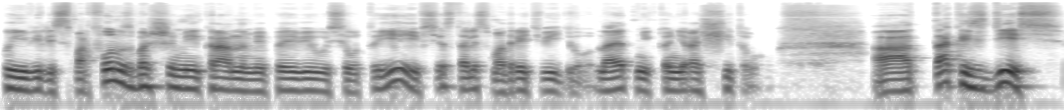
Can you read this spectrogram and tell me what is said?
появились смартфоны с большими экранами, появилась LTE, и все стали смотреть видео. На это никто не рассчитывал. А, так и здесь.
